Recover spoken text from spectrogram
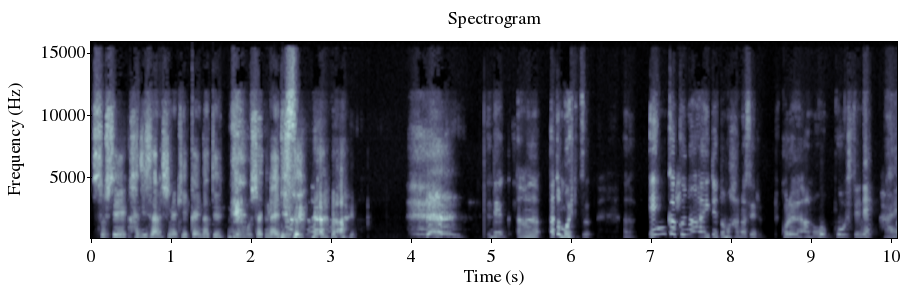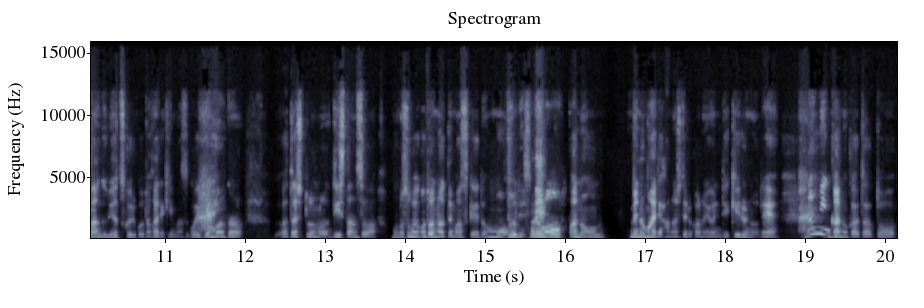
そして恥さらしな結果になってて申し訳ないです。はい。でああともう一つ。あの遠隔の相手とも話せるこれあのこうしてね。はい。番組を作ることができます。ご意見番との、私とのディスタンスはものすごいことになってますけれども、そうですねこれもあの目の前で話してるかのようにできるので、はい何人かの方と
